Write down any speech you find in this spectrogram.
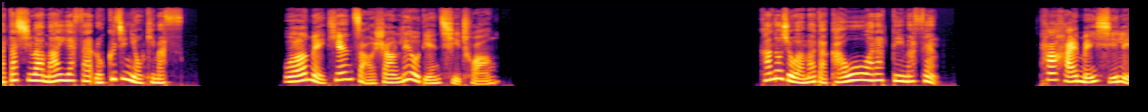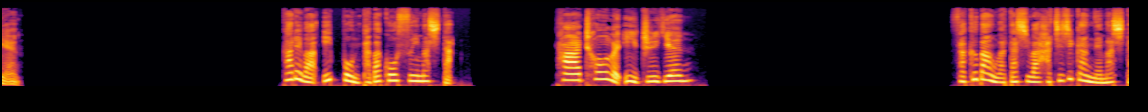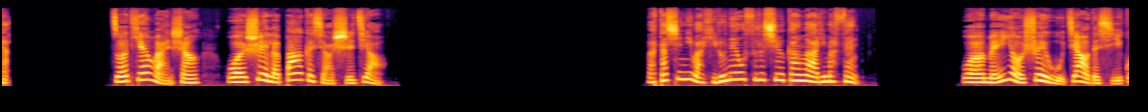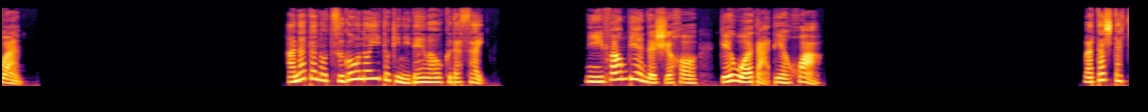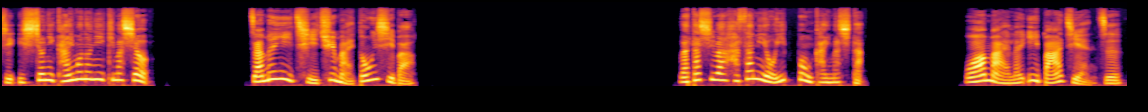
私は毎朝6時に起きます。我每天早上六点起床。彼女はまだ顔を洗っていません。他还没洗脸。彼は一本タバコを吸いました。他抽了一支烟。昨晩私は8時間寝ました。昨天晚上我睡了八个小时觉。私には昼寝をする習慣はありません。我没有睡午觉的习惯。あなたの都合のいい時に電話をください。你方便的时候给我打电话。私たち一緒に買い物に行きましょう。咱们一起去买东西吧。私はハサミを一本買いました。我买了一把剪子。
